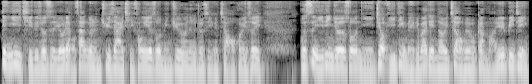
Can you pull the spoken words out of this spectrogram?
定义，其实就是有两三个人聚在一起，奉耶稣的名聚会，那个就是一个教会。所以不是一定就是说你就一定每个礼拜天都会教会或干嘛。因为毕竟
